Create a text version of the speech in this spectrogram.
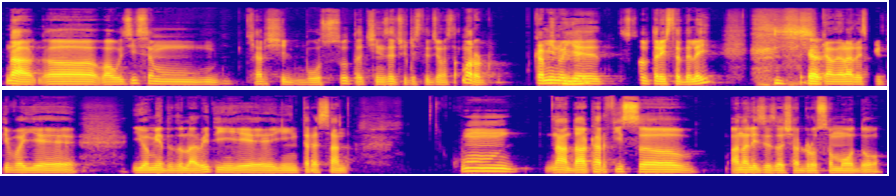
da, uh, auzisem chiar și 150 chestii de genul ăsta. Mă rog, căminul mm-hmm. e sub 300 de lei și camera respectivă e, e 1000 de dolari. Uite, e, e interesant. Cum, na, dacă ar fi să analizez așa grosomodo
